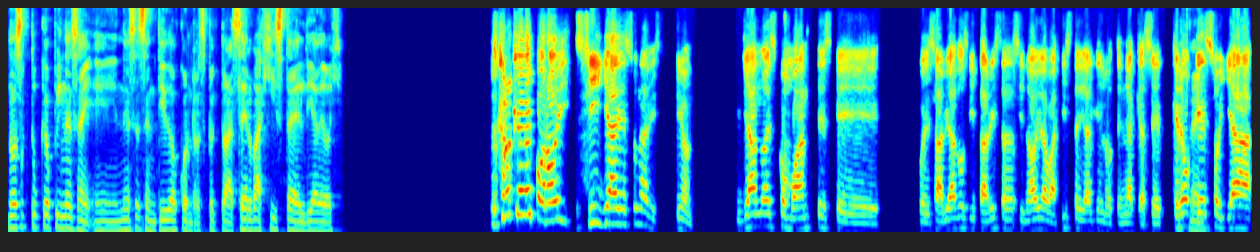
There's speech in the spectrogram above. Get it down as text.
No sé tú qué opinas eh, en ese sentido con respecto a ser bajista el día de hoy. Pues creo que hoy por hoy sí ya es una decisión. Ya no es como antes que pues había dos guitarristas y no había bajista y alguien lo tenía que hacer. Creo que eso ya...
